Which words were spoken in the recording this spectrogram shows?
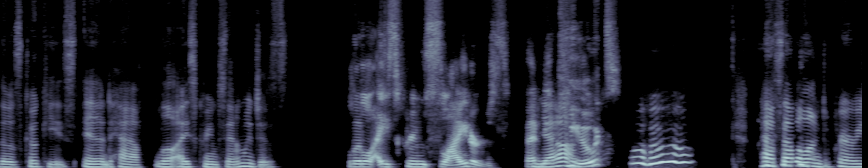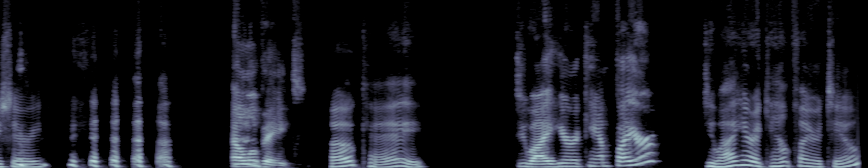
those cookies and have little ice cream sandwiches. Little ice cream sliders. That'd yeah. be cute. Woohoo. Pass that along to Prairie Sherry. Elevate. Okay. Do I hear a campfire? Do I hear a campfire tune?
